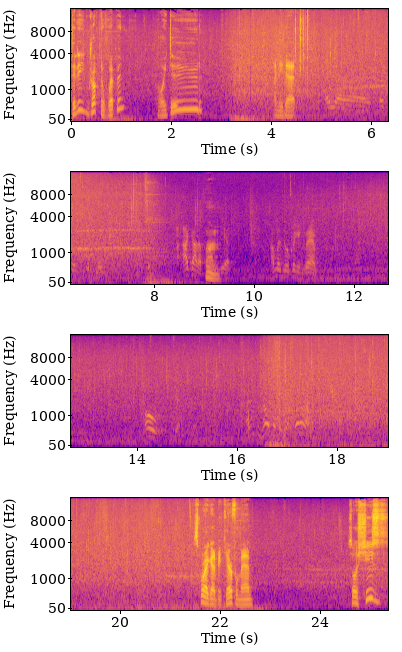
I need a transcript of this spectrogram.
Did he drop the weapon? Oh, he did. I need that. Uh, I got a bomb hmm. here. I'm gonna do a quick exam. That's where I gotta be careful, man. So she's...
